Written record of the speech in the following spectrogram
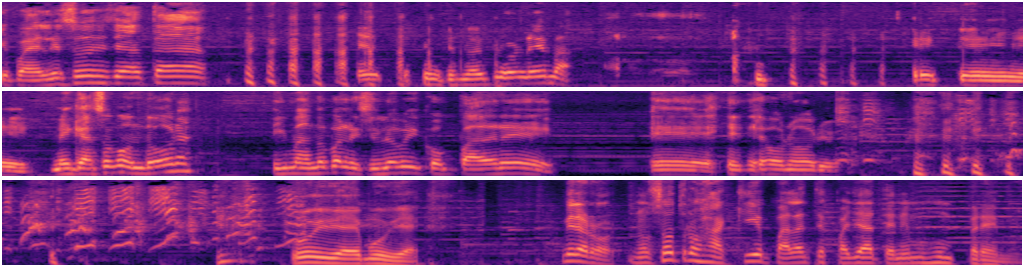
que para él eso ya está, eh, no hay problema. Este, me caso con Dora y mando para el exilio a mi compadre eh, Honorio. Muy bien, muy bien. Mira, Rol, nosotros aquí en Palantes para allá tenemos un premio,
